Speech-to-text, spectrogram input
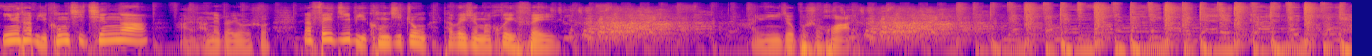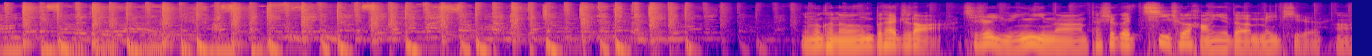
因为它比空气轻啊。啊，然后那边又说，那飞机比空气重，它为什么会飞？啊，云一就不说话了。你们可能不太知道啊，其实云姨呢，她是个汽车行业的媒体人啊，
